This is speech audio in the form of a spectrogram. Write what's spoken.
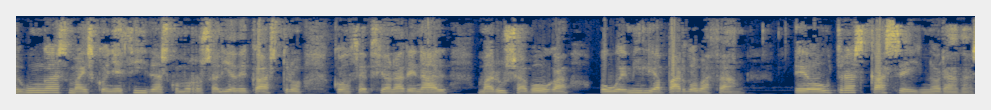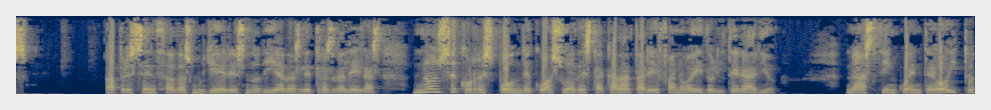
algunhas máis coñecidas como Rosalía de Castro, Concepción Arenal, Maruxa Boga ou Emilia Pardo Bazán, e outras case ignoradas. A presenza das mulleres no Día das Letras Galegas non se corresponde coa súa destacada tarefa no eido literario. Nas 58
